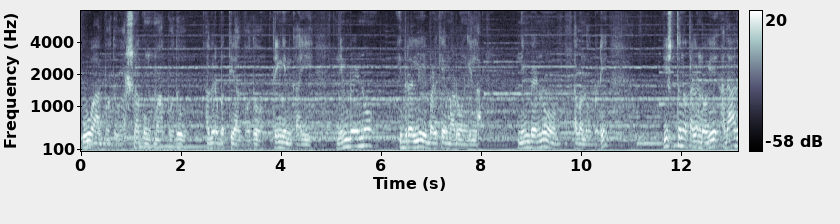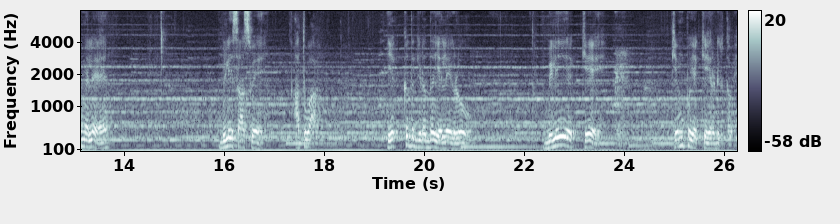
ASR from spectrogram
ಹೂವು ಆಗ್ಬೋದು ಅರ್ಶಿನ ಕುಂಕುಮ ಆಗ್ಬೋದು, ಅಗರಬತ್ತಿ ಆಗ್ಬೋದು, ತೆಂಗಿನಕಾಯಿ, ನಿಂಬೆಹಣ್ಣು ಇದರಲ್ಲಿ ಬಳಕೆ ಮಾಡುವಂಗಿಲ್ಲ. ನಿಂಬೆಹಣ್ಣು ತಗೊಂಡು ಹೋಗ್ಬೇಡಿ ಇಷ್ಟನ್ನು ತಗೊಂಡೋಗಿ ಅದಾದಮೇಲೆ ಬಿಳಿ ಸಾಸಿವೆ ಅಥವಾ ಎಕ್ಕದ ಗಿಡದ ಎಲೆಗಳು ಬಿಳಿ ಎಕ್ಕೆ ಕೆಂಪು ಎಕ್ಕೆ ಎರಡಿರ್ತವೆ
